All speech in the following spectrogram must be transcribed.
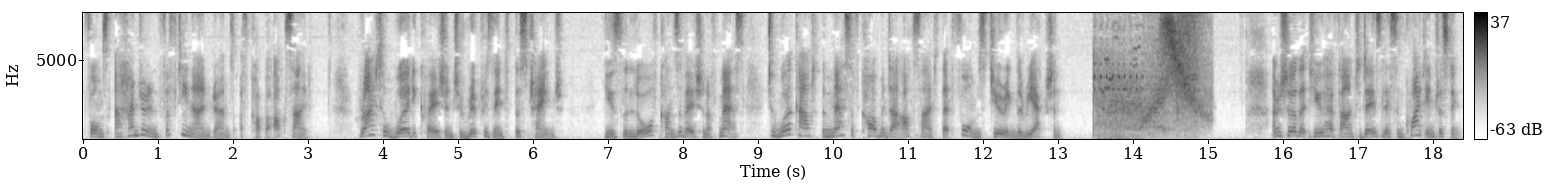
forms 159 grams of copper oxide. Write a word equation to represent this change. Use the law of conservation of mass to work out the mass of carbon dioxide that forms during the reaction. I'm sure that you have found today's lesson quite interesting.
